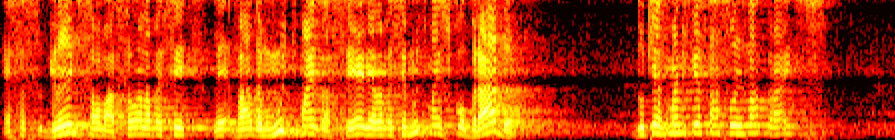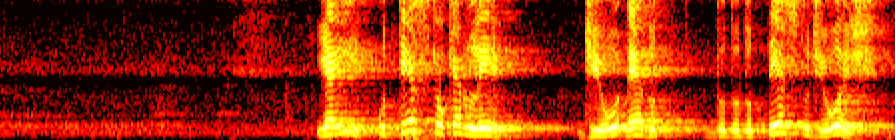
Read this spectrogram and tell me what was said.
essa grande salvação ela vai ser levada muito mais a sério, ela vai ser muito mais cobrada do que as manifestações lá atrás. E aí, o texto que eu quero ler de, né, do, do, do texto de hoje.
